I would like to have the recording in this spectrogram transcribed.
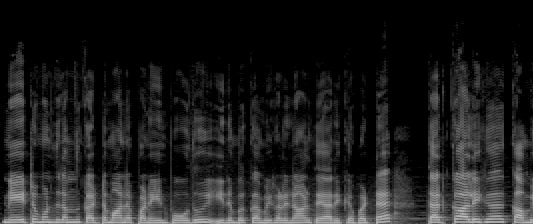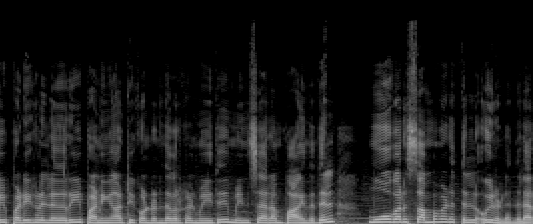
நேற்று முன்தினம் கட்டுமான பணியின் போது இரும்பு கம்பிகளினால் தயாரிக்கப்பட்ட தற்காலிக கம்பிப்படிகளில் ஏறி பணியாற்றி கொண்டிருந்தவர்கள் மீது மின்சாரம் பாய்ந்ததில் மூவர் சம்பவ இடத்தில் உயிரிழந்தனர்.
